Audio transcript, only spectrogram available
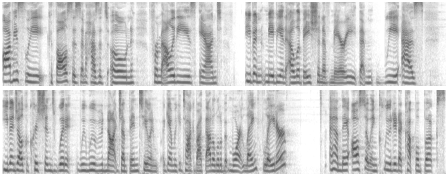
obviously, Catholicism has its own formalities and even maybe an elevation of Mary that we as evangelical Christians wouldn't we, we would not jump into. And again, we can talk about that a little bit more at length later. Um, they also included a couple books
